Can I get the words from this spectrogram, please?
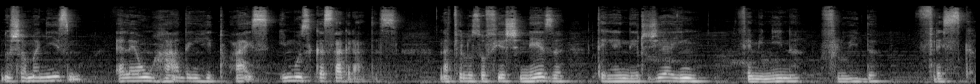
No xamanismo, ela é honrada em rituais e músicas sagradas. Na filosofia chinesa, tem a energia yin, feminina, fluida, fresca.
